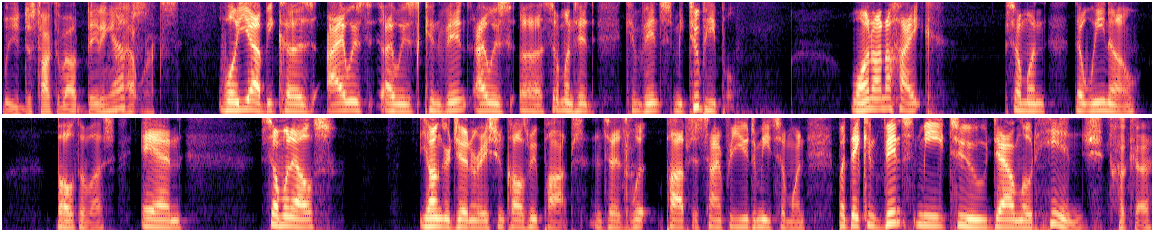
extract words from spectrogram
But you just talked about dating How apps. that works. Well, yeah, because I was I was convinced I was uh, someone had convinced me two people, one on a hike, someone that we know, both of us, and someone else, younger generation calls me pops and says, "Pops, it's time for you to meet someone." But they convinced me to download Hinge, Okay.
